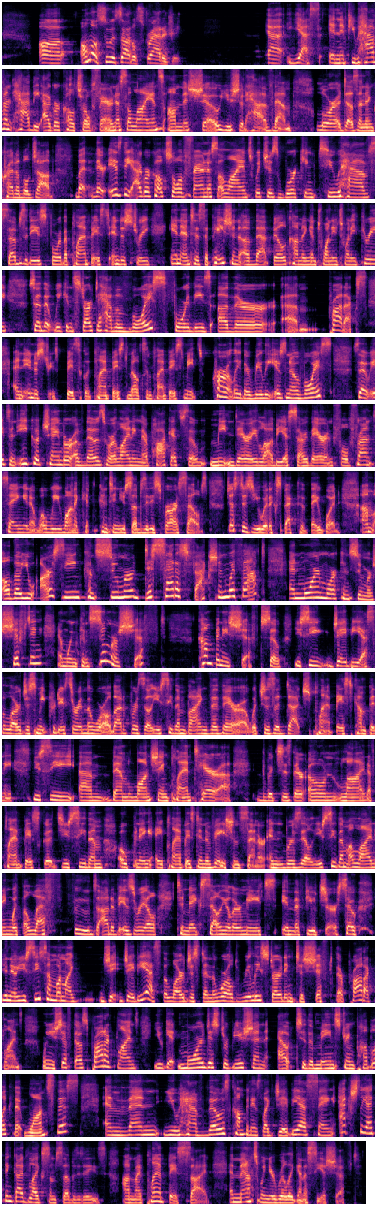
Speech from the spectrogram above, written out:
uh, almost suicidal strategy. Uh, yes. And if you haven't had the Agricultural Fairness Alliance on this show, you should have them. Laura does an incredible job. But there is the Agricultural Fairness Alliance, which is working to have subsidies for the plant based industry in anticipation of that bill coming in 2023 so that we can start to have a voice for these other um, products and industries, basically plant based milks and plant based meats. Currently, there really is no voice. So it's an echo chamber of those who are lining their pockets. So meat and dairy lobbyists are there in full front saying, you know, well, we want to c- continue subsidies for ourselves, just as you would expect that they would. Um, although you are seeing consumer dissatisfaction with that and more and more consumers shifting. And when consumers shift, companies shift. So you see JBS, the largest meat producer in the world out of Brazil. You see them buying Vivera, which is a Dutch plant based company. You see um, them launching Planterra, which is their own line of plant based goods. You see them opening a plant based innovation center in Brazil. You see them aligning with Aleph foods out of Israel to make cellular meat in the future. So, you know, you see someone like J- JBS, the largest in the world, really starting to shift their product lines. When you shift those product lines, you get more distribution out to the mainstream public that wants this. And then you have those companies like JBS saying, actually, I think I'd like some subsidies on my plant based side. And that's when you're really going to see a shift.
